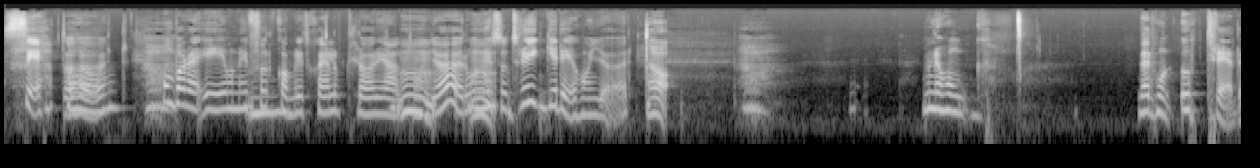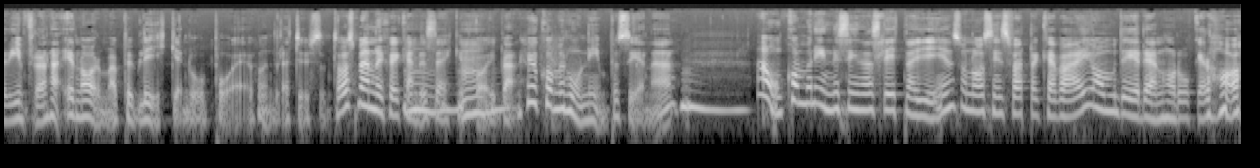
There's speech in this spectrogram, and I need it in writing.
sett och hört. Hon bara är, hon är Mm. fullkomligt självklar i allt hon gör. Hon är så trygg i det hon gör. ja, Men när hon, när hon uppträder inför den här enorma publiken då på eh, hundratusentals människor kan det säkert vara ibland. Hur kommer hon in på scenen? Ja, hon kommer in i sina slitna jeans, hon har sin svarta kavaj om det är den hon råkar ha.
